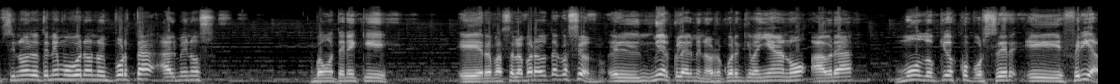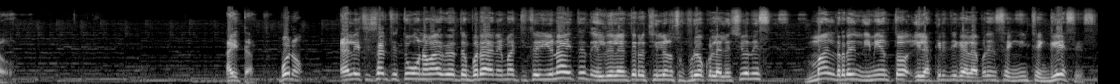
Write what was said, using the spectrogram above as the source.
Si no lo tenemos, bueno, no importa. Al menos vamos a tener que eh, repasarlo para otra ocasión. El miércoles al menos. Recuerden que mañana no habrá modo kiosco por ser feriado. Ahí está. Bueno, Alexis Sánchez tuvo una mala temporada en el Manchester United. El delantero chileno sufrió con las lesiones, mal rendimiento y las críticas de la prensa en hincha ingleses.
